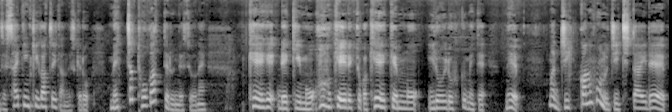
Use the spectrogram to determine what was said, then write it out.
最近気がついたんですけど、めっちゃ尖ってるんですよね。経歴も、経歴とか経験もいろいろ含めて。で、まあ、実家の方の自治体で、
